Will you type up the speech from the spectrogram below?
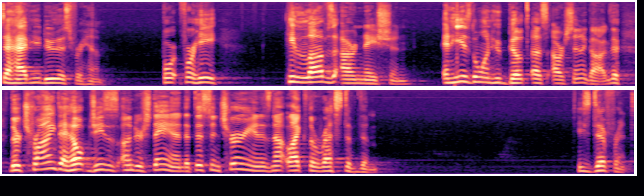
to have you do this for him. For, for he, he loves our nation, and he is the one who built us our synagogue. They're, they're trying to help Jesus understand that this centurion is not like the rest of them. He's different.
